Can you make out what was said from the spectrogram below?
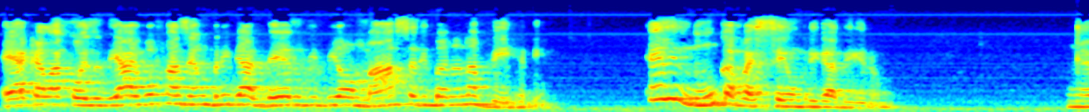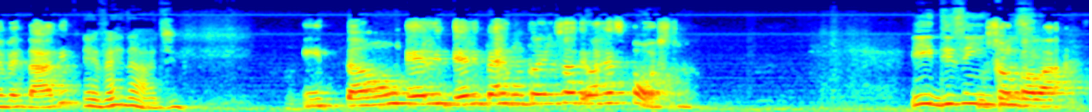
É aquela coisa de, ah, eu vou fazer um brigadeiro de biomassa de banana verde. ele nunca vai ser um brigadeiro. Não é verdade? É verdade. Então, ele, ele perguntou, ele já deu a resposta. E dizem... O chocolate...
